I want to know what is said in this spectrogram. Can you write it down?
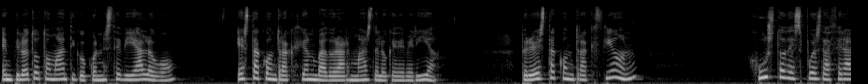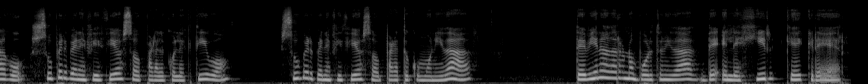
en piloto automático con este diálogo, esta contracción va a durar más de lo que debería. Pero esta contracción justo después de hacer algo súper beneficioso para el colectivo, súper beneficioso para tu comunidad, te viene a dar una oportunidad de elegir qué creer.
